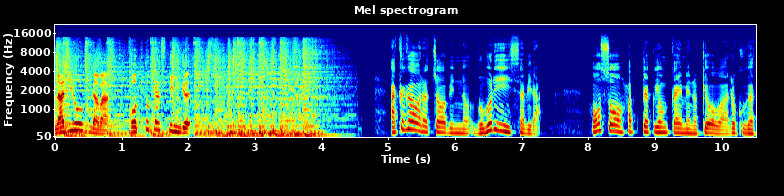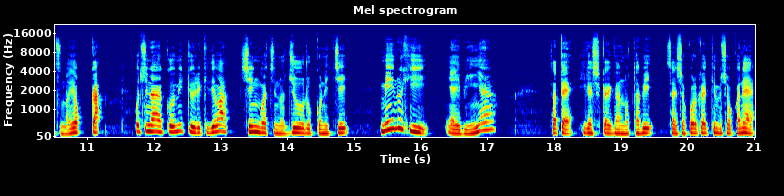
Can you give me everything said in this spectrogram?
ラジオ沖縄ポッドキャスティング。赤瓦長瓶のグブリーサビラ放送804回目の今日は6月の4日。内縄組旧暦では新月の16日。ミーの日やいびんや。さて東海岸の旅最初これから行ってみましょうかね。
